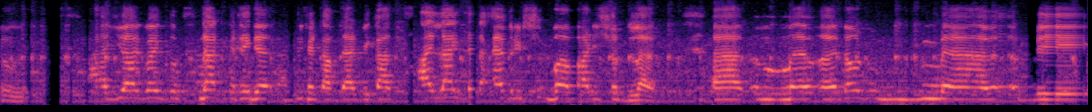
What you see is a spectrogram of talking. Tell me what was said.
do it. Uh, you are going to not getting the benefit of that because I like that everybody should learn. Uh, uh, don't uh, be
